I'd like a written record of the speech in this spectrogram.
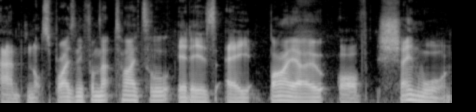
and not surprisingly from that title, it is a bio of Shane Warne.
